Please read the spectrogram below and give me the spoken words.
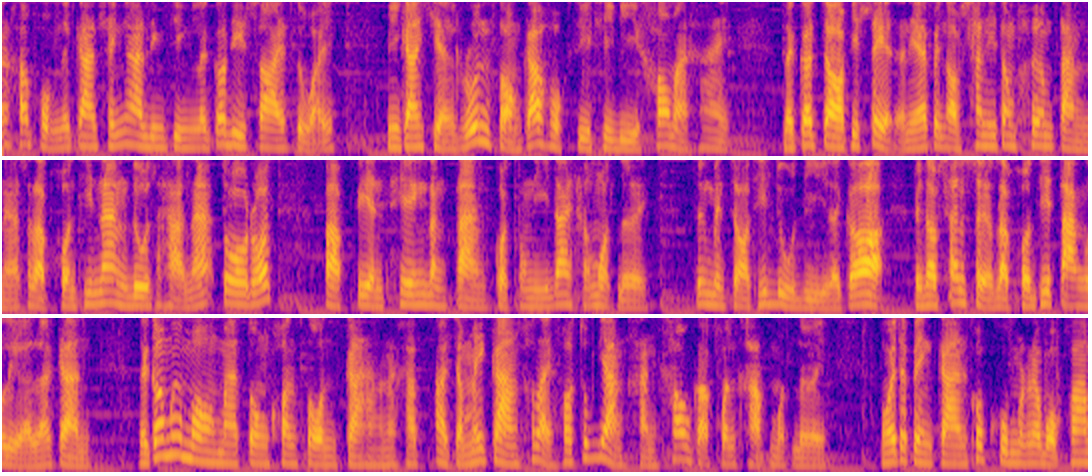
นะครับผมในการใช้งานจริง ๆ แล้วก็ดีไซน์สวย มีการเขียนรุ่น 296 GTB เข้ามาให้ แล้วก็จอพิเศษ อันนี้เป็นออปชันที่ต้องเพิ่มตังค์นะสำหรับคนที่นั่งดูสถานะตัวรถ ปรับเปลี่ยนเพลงต่างๆ กดตรงนี้ได้ทั้งหมดเลย ซึ่งเป็นจอที่ดูดี แล้วก็เป็นออปชันเสริมสำหรับคนที่ตังค์เหลือแล้วกัน แล้วก็เมื่อมองมาตรงคอนโซลกลางนะครับอาจจะไม่กลางเท่าไหร่เพราะทุกอย่างหันเข้ากับคนขับหมดเลยไม่ว่าจะเป็นการควบคุมระบบความ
